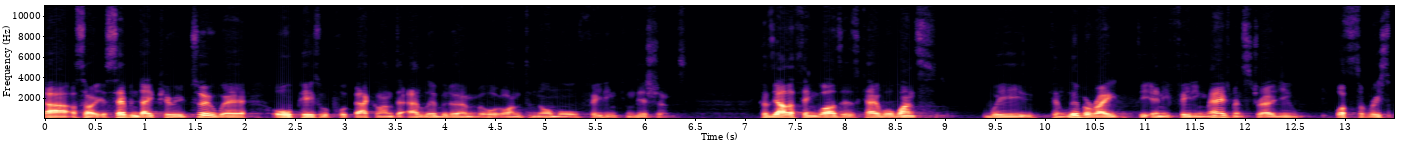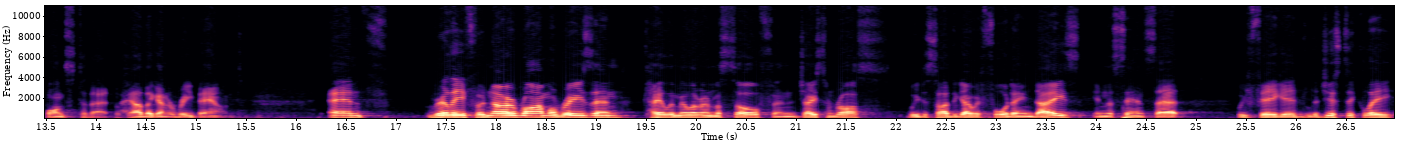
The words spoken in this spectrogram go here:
uh, sorry, a seven day period two, where all pigs were put back onto ad libitum or onto normal feeding conditions. Because the other thing was, is okay, well, once we can liberate the, any feeding management strategy, what's the response to that? How are they going to rebound? And really, for no rhyme or reason, Kayla Miller and myself and Jason Ross, we decided to go with 14 days in the sense that we figured logistically,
